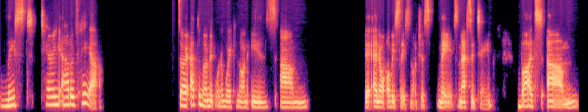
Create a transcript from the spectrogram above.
least tearing out of hair. So at the moment, what I'm working on is, um, and obviously it's not just me, it's a massive team, but um,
